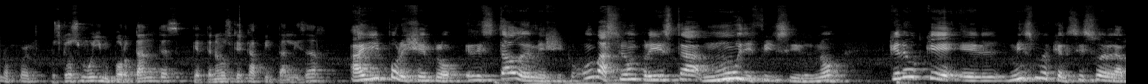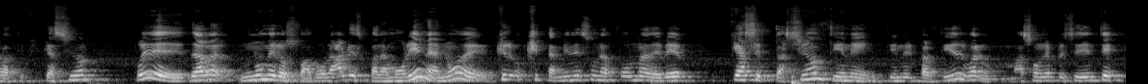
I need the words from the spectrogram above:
no pues cosas muy importantes que tenemos que capitalizar. Ahí, por ejemplo, el Estado de México, un bastión priista muy difícil, ¿no? Creo que el mismo ejercicio de la ratificación puede dar números favorables para Morena, ¿no? Eh, creo que también es una forma de ver qué aceptación tiene, tiene el partido y bueno, más o menos el presidente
